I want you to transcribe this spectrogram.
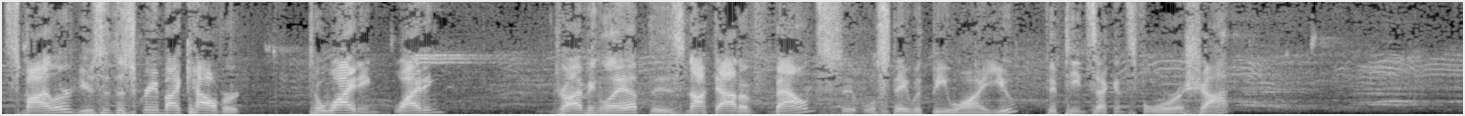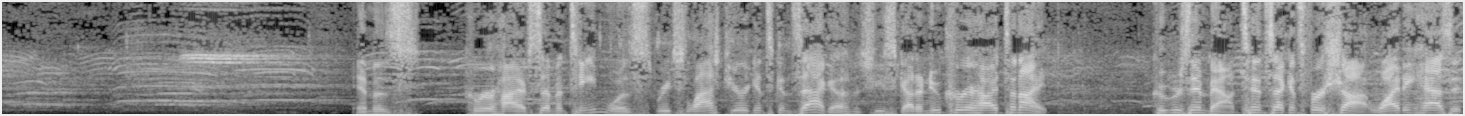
Smiler uses the screen by Calvert to Whiting. Whiting Driving layup is knocked out of bounds. It will stay with BYU. 15 seconds for a shot. Emma's career high of 17 was reached last year against Gonzaga, and she's got a new career high tonight. Cougars inbound. 10 seconds for a shot. Whiting has it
